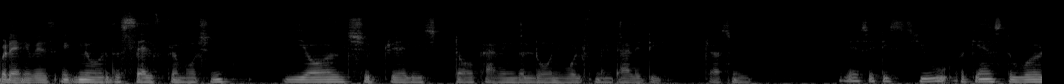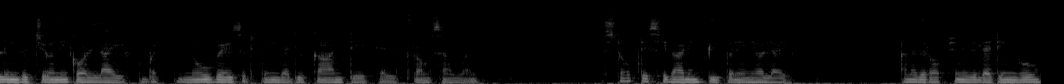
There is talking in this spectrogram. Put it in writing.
but anyways ignore the self promotion y'all should really stop having the lone wolf mentality Trust me. Yes, it is you against the world in the journey called life, but nowhere is it written that you can't take help from someone. So stop disregarding people in your life. Another option is letting go,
